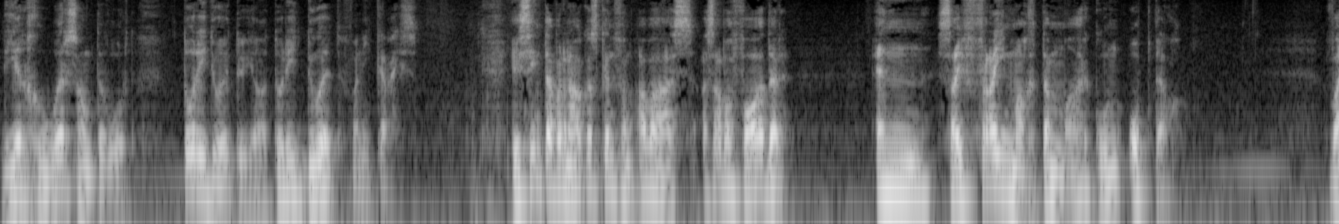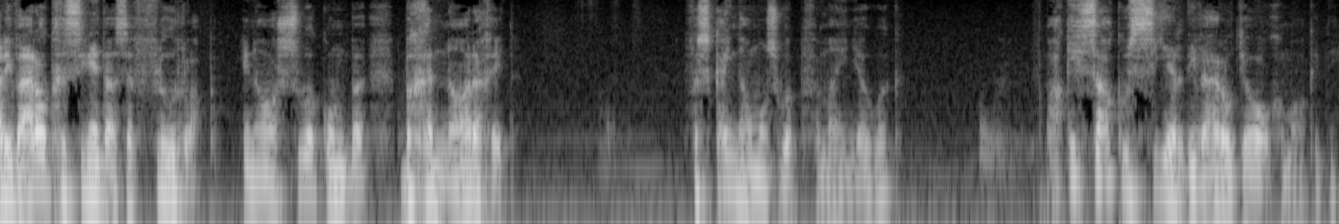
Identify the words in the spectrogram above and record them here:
deur gehoorsaam te word tot die dood toe, ja, tot die dood van die kruis. Jy sien Tabernakels kind van Abba as as Abba Vader in sy vrymag te maar kon optel. Wat die wêreld gesien het as 'n vloerlap en haar so kon be, begenadig het. Verskyn nou ons hoop vir my en jou ook. Maak nie saak hoe seer die wêreld jou al gemaak het nie.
